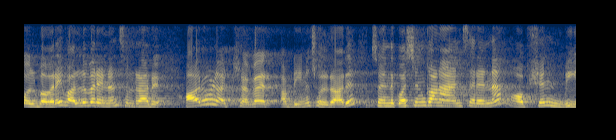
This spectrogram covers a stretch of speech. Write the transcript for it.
கொள்பவரை வள்ளுவர் என்னன்னு சொல்கிறாரு அருளற்றவர் அப்படின்னு சொல்கிறாரு ஸோ இந்த கொஸ்டினுக்கான ஆன்சர் என்ன? ஆப்ஷன் பி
